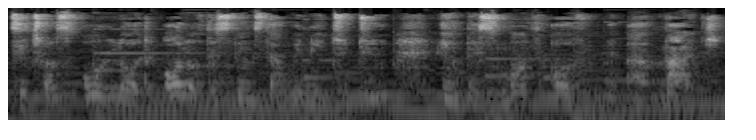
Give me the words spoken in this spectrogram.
Teach us, oh Lord, all of these things that we need to do in this month of uh, March.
